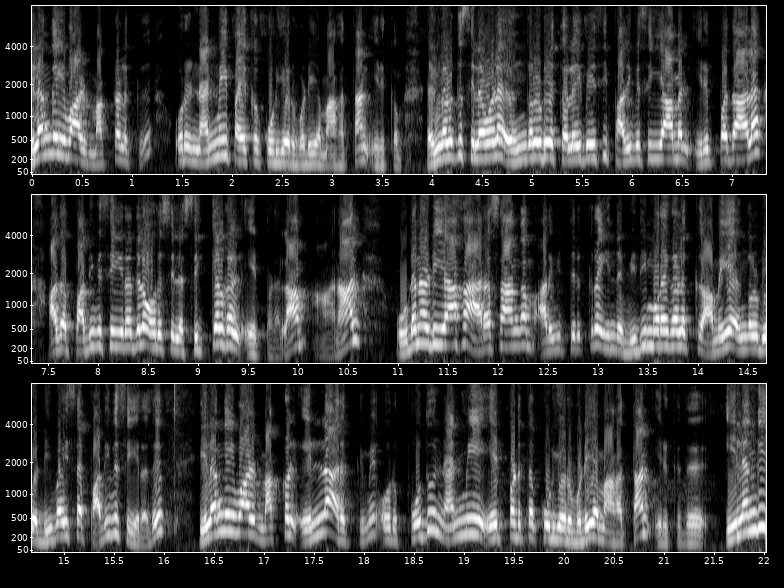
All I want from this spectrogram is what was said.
இலங்கை வாழ் மக்களுக்கு ஒரு நன்மை பயக்கக்கூடிய ஒரு விடயமாகத்தான் இருக்கும். எங்களுக்கு சிலவில் எங்களுடைய தொலைபேசி பதிவு செய்யாமல் இருப்பதால் அதை பதிவு செய்கிறதுல ஒரு சில சிக்கல்கள் ஏற்படலாம். ஆனால் உடனடியாக அரசாங்கம் அறிவித்திருக்கிற இந்த விதிமுறைகளுக்கு அமைய எங்களுடைய டிவைஸை பதிவு செய்கிறது இலங்கை வாழ் மக்கள் எல்லாருக்குமே ஒரு பொது நன்மையை ஏற்படுத்தக்கூடிய ஒரு விடயமாகத்தான் இருக்குது. இலங்கை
